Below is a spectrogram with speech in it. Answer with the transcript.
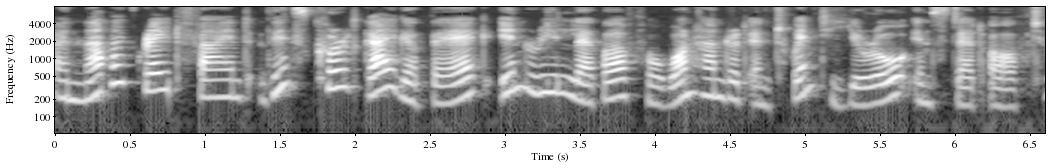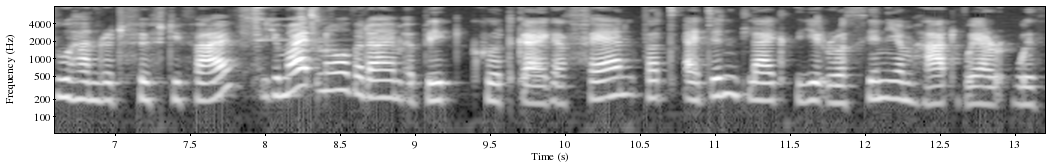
Another great find this Kurt Geiger bag in real leather for 120 euro instead of 255. You might know that I'm a big Kurt Geiger fan, but I didn't like the ruthenium hardware with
